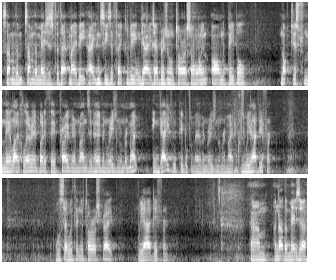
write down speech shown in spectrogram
Some of, the, some of the measures for that may be agencies effectively engage Aboriginal and Torres Strait Islander people not just from their local area, but if their program runs in urban, regional and remote, engage with people from urban, regional and remote because we are different. Also within the Torres Strait, we are different. Um, another measure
